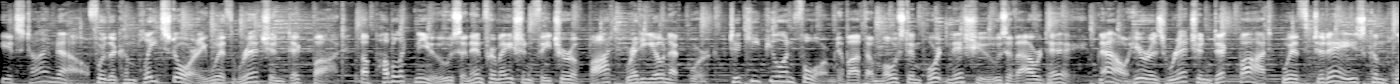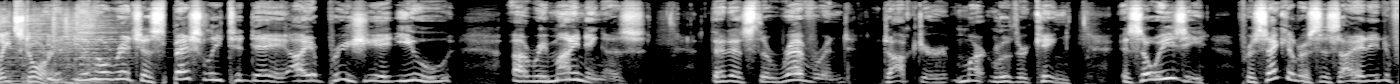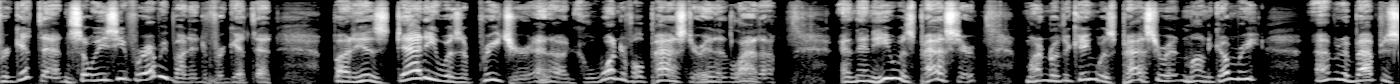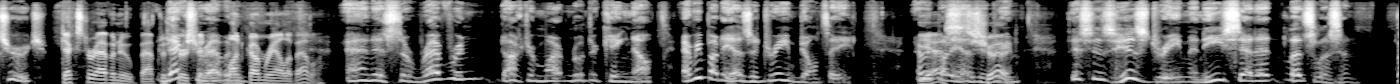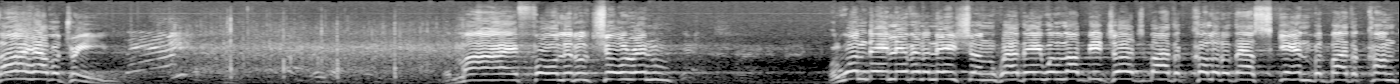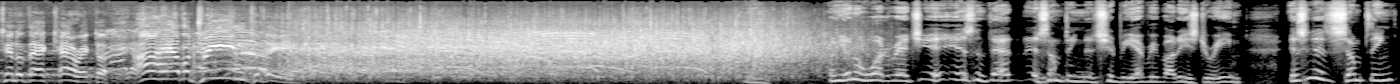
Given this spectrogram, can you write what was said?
It's time now for the complete story with Rich and Dick Bott, a public news and information feature of Bott Radio Network to keep you informed about the most important issues of our day. Now, here is Rich and Dick Bott with today's complete story. You, you know, Rich, especially today, I appreciate you uh, reminding us that it's the Reverend Dr. Martin Luther King. It's so easy for secular society to forget that, and so easy for everybody to forget that. But his daddy was a preacher and a wonderful pastor in Atlanta. And then he was pastor. Martin Luther King was pastor at Montgomery Avenue Baptist Church. Dexter Avenue Baptist Dexter Church in Avenue. Montgomery, Alabama. And it's the Reverend Dr. Martin Luther King. Now, everybody has a dream, don't they? Everybody Yes, has sure. a dream. This is his dream, and he said it. Let's listen. I have a dream that my four little children will one day live in a nation where they will not be judged by the color of their skin, but by the content of their character. I have a dream today. Well, you know what, Rich? Isn't that something that should be everybody's dream? Isn't it something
